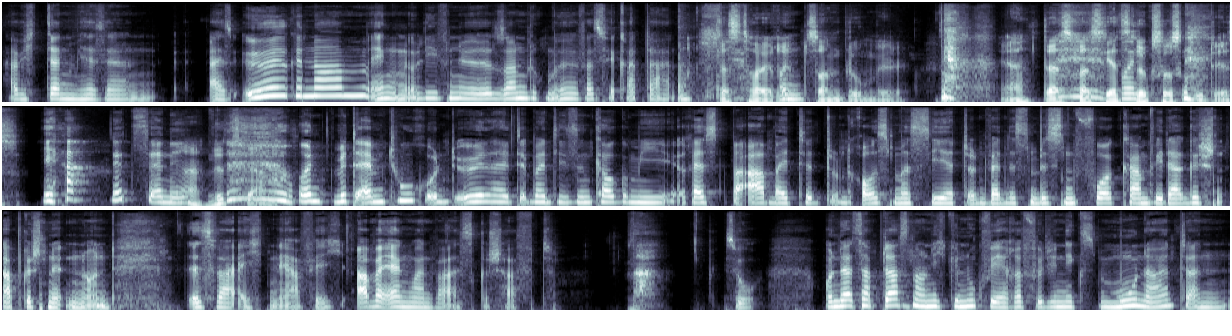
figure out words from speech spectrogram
habe ich dann mir so ein als Öl genommen, irgendein Olivenöl, Sonnenblumenöl, was wir gerade da hatten. das teure Und- Sonnenblumenöl. Ja, das, was jetzt Und- Luxusgut ist. Ja, nützt ja nicht. Ja, nützt gar nichts. Und mit einem Tuch und Öl halt immer diesen Kaugummi-Rest bearbeitet und rausmassiert und wenn es ein bisschen vorkam, wieder gesch- abgeschnitten und es war echt nervig. Aber irgendwann war es geschafft. Na. So. Und als ob das noch nicht genug wäre für den nächsten Monat an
